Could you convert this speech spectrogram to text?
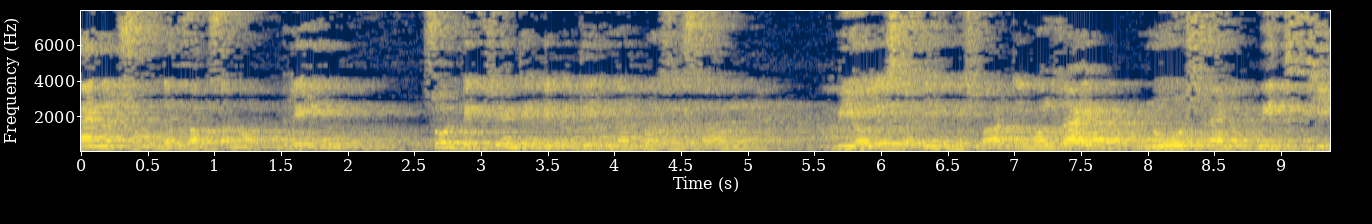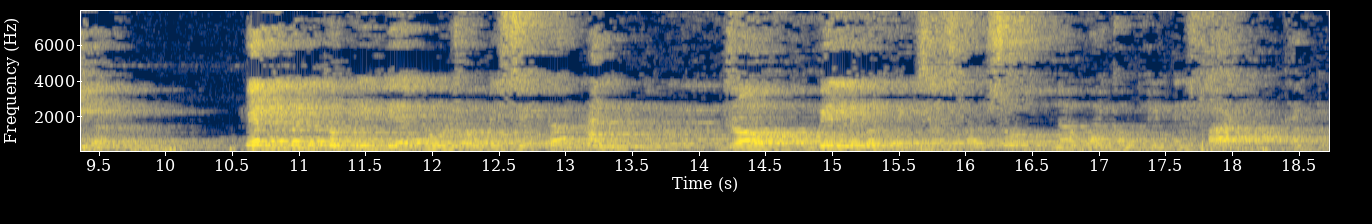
And also the function of brain. So different activity in nervous system we all study this part, you will write notes and with figure. Everybody complete their notes of this chapter and draw well level pictures also. Now I complete this part. Thank you.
